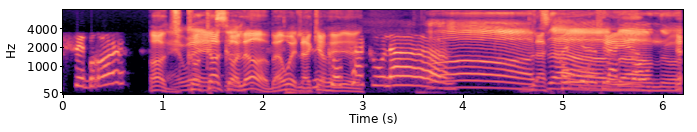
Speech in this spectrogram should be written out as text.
puis c'est brun. Ah, du Ben ouais, Coca-Cola. Ben oui, de la Du. Coca-Cola. Ah, de la tabarnouche,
